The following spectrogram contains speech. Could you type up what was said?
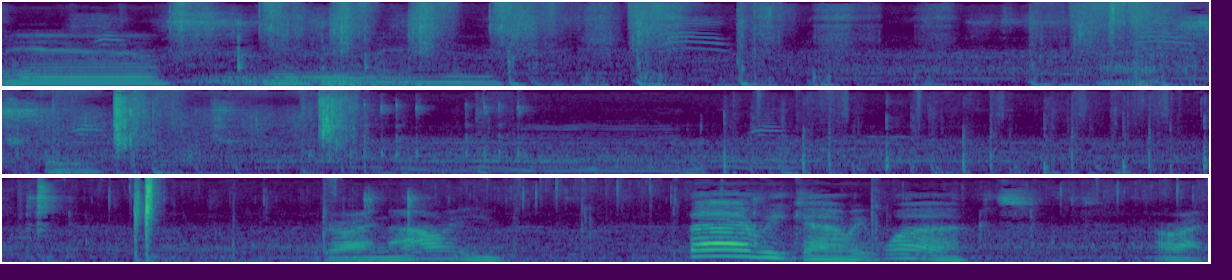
Move, move, move, move. Right now, you. There we go, it worked. Alright.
